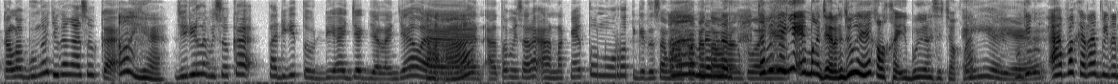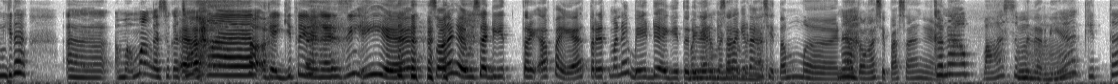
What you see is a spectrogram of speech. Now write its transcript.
Kalau bunga juga nggak suka. Oh iya. Jadi lebih suka tadi itu diajak jalan-jalan atau misalnya anaknya tuh nurut gitu sama Ah, apa kata orang tuanya. Tapi kayaknya emang jarang juga ya kalau kayak ibu yang ngasih coklat. iya ya. Mungkin apa karena pikiran kita eh emak nggak suka coklat kayak gitu ya nggak sih? iya, soalnya nggak bisa di apa ya treatmentnya beda gitu Benar, dengan misalnya benar, kita ngasih temen Nah, atau ngasih pasangan. Kenapa sebenarnya kita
